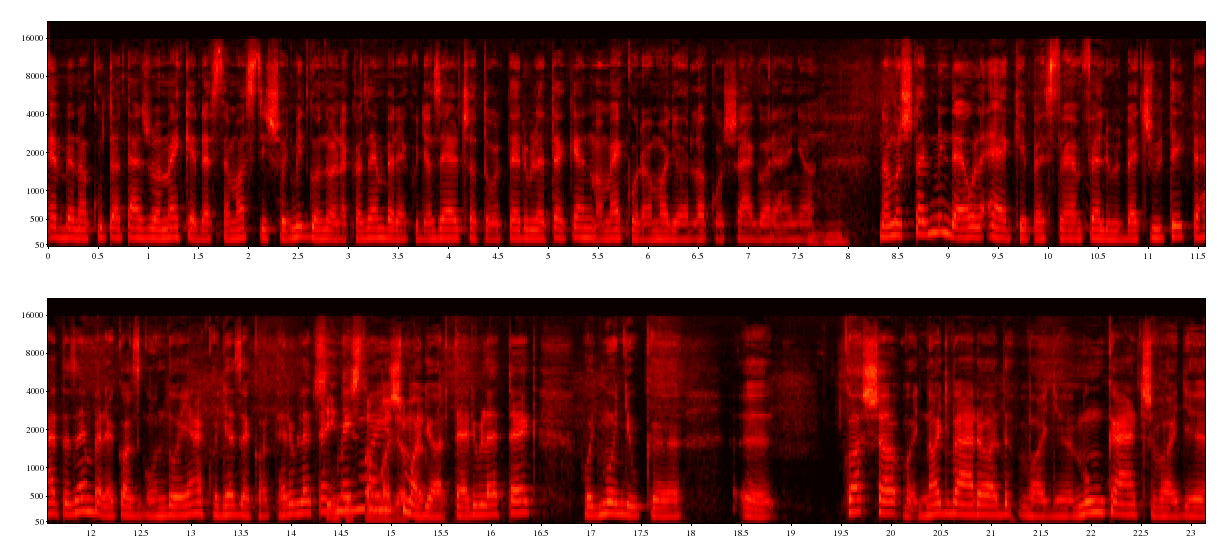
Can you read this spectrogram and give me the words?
ebben a kutatásban megkérdeztem azt is, hogy mit gondolnak az emberek, hogy az elcsatolt területeken ma mekkora a magyar lakosság aránya. Uh-huh. Na most tehát mindenhol elképesztően felülbecsülték, tehát az emberek azt gondolják, hogy ezek a területek Szintiszta még ma is magyar terület. területek, hogy mondjuk ö, ö, Kassa, vagy Nagyvárad, vagy Munkács, vagy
